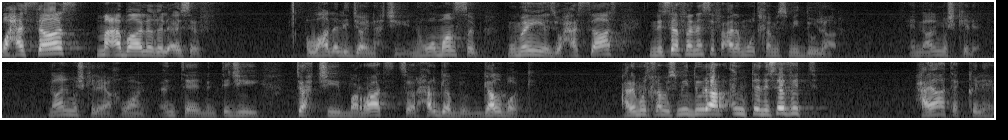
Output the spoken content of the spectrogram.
وحساس مع بالغ الأسف. وهذا اللي جاي نحكيه إنه هو منصب مميز وحساس نسفه نسف على مود 500 دولار. هنا المشكلة هنا المشكلة يا أخوان أنت من تجي تحكي مرات تصير حرقة بقلبك. على مود 500 دولار أنت نسفت حياتك كلها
